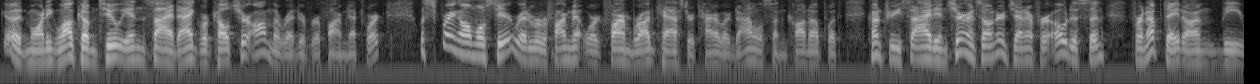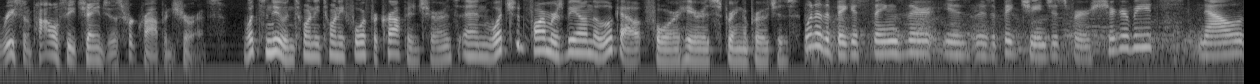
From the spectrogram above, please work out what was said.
Good morning. Welcome to Inside Agriculture on the Red River Farm Network. With spring almost here, Red River Farm Network farm broadcaster Tyler Donaldson caught up with Countryside insurance owner Jennifer Odison for an update on the recent policy changes for crop insurance. What's new in 2024 for crop insurance, and what should farmers be on the lookout for here as spring approaches? One of the biggest things there is there's a big changes for sugar beets. Now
